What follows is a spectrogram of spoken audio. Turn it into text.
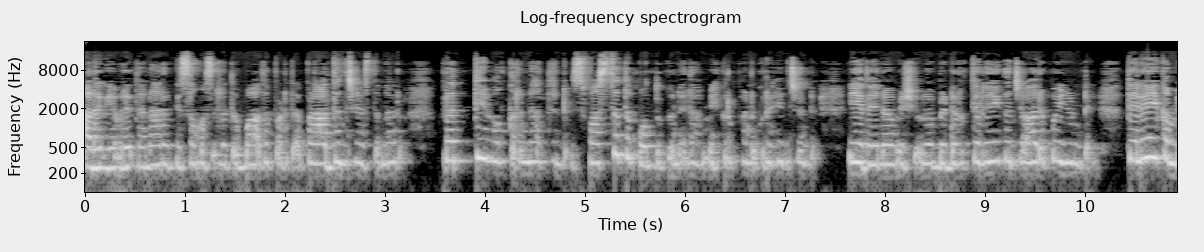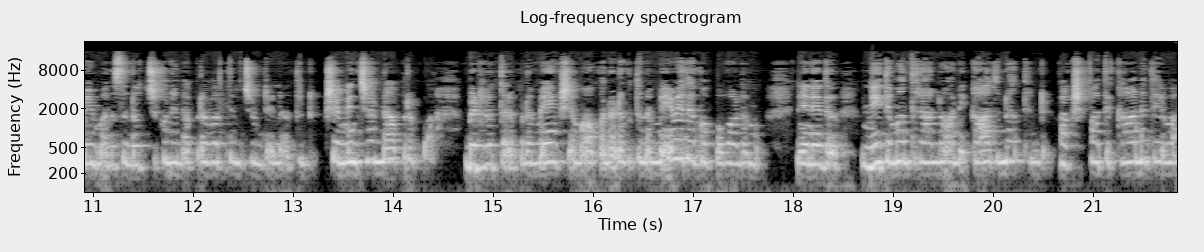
అలాగే ఎవరైతే అనారోగ్య సమస్యలతో బాధపడతా ప్రార్థన చేస్తున్నారు ప్రతి ఒక్కరు నా తండ్రి స్వస్థత పొందుకునేలా మీ కృప అనుగ్రహించండి. ఏదైనా విషయంలో బిడ్డలు తెలియక జారిపోయి ఉంటే తెలియక మీ మనసు నొచ్చుకునేలా ప్రవర్తించుంటే నా తండ్రి క్షమించండి నా ప్రభ బిడ్డల తరపున మేం క్షమాపణ అడుగుతున్నా మేమేదో గొప్పవాళ్ళము. నేనేదో నీతిమంతురాలను అని కాదు నా తండ్రి. పక్షపాతి కాని దేవా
